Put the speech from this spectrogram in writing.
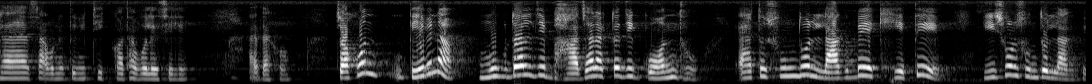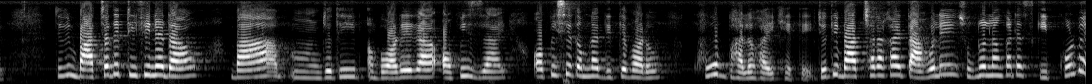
হ্যাঁ শ্রাবণী, তুমি ঠিক কথা বলেছিলে। আর দেখো, যখন দেবে না, মুগ ডাল যে ভাজার একটা যে গন্ধ, এত সুন্দর লাগবে খেতে, ভীষণ সুন্দর লাগবে। যদি বাচ্চাদের টিফিনে দাও বা যদি বড়েরা অফিস যায়, অফিসে তোমরা দিতে পারো, খুব ভালো হয় খেতে। যদি বাচ্চারা খায়, তাহলে শুকনো লঙ্কাটা স্কিপ করবে,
